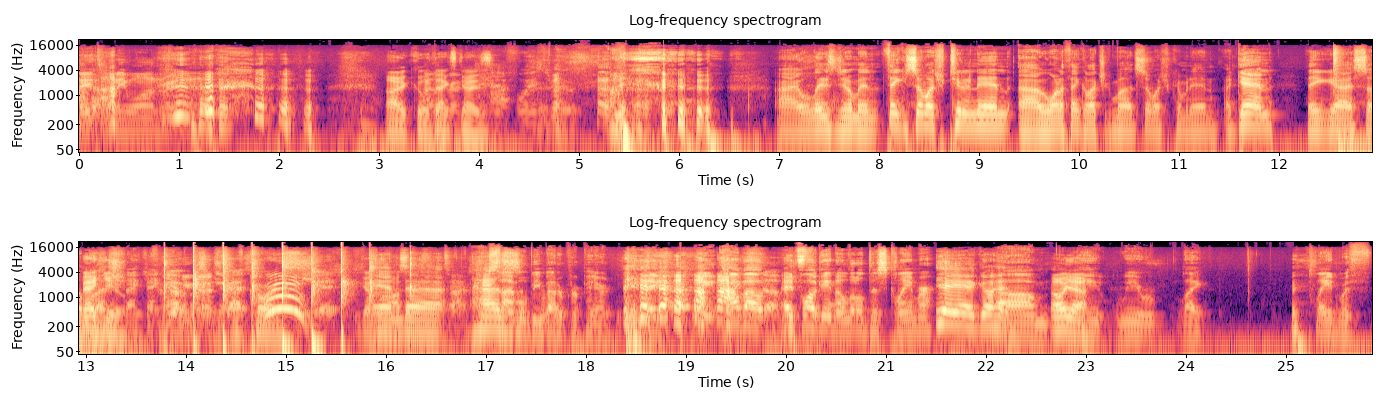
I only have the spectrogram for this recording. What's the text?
Day 21 right now. All right, cool. Highly Thanks, guys. Halfway through. All right, well, ladies and gentlemen, thank you so much for tuning in. Uh, we want to thank Electric Mud so much for coming in. Again, thank you guys so Thank much. you. Thank you. Thank for you. having you us. Thank you guys. Of course. You guys And awesome. uh, Next time has Next time we'll be better prepared. hey, wait, how about we It's- plug in a little disclaimer? yeah, yeah, go ahead. Um, Oh, yeah. we, we like played with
